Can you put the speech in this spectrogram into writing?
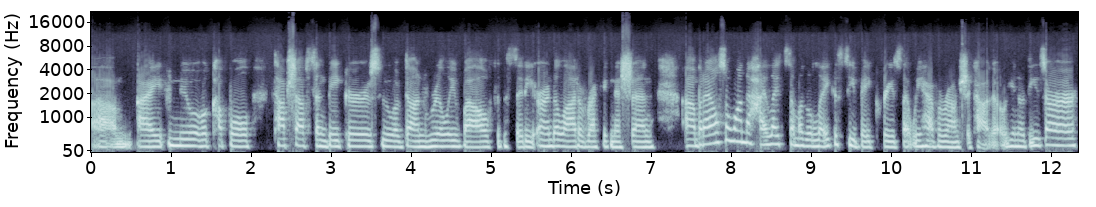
Um, I knew of a couple top chefs and bakers who have done really well for the city, earned a lot of recognition. Uh, but I also wanted to highlight some of the legacy bakeries that we have around Chicago. You know, these are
